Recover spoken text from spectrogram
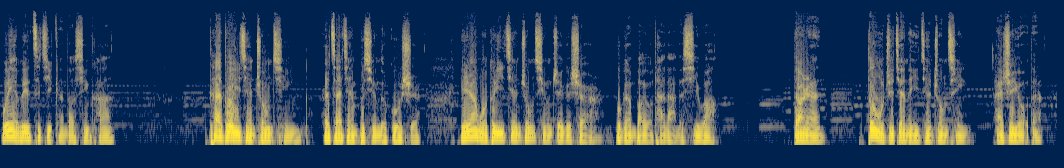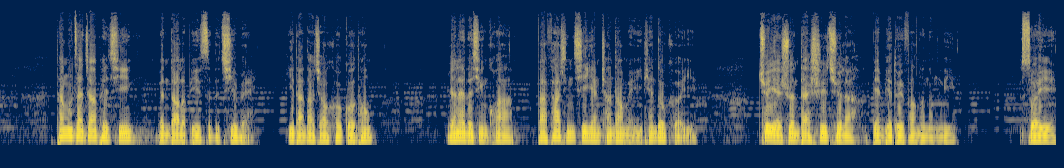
我也为自己感到心寒。太多一见钟情而再见不行的故事，也让我对一见钟情这个事儿不敢抱有太大的希望。当然，动物之间的一见钟情还是有的，它们在交配期闻到了彼此的气味，以达到交合沟通。人类的进化把发情期延长到每一天都可以。却也顺带失去了辨别对方的能力，所以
